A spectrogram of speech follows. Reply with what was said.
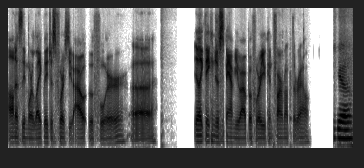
honestly, more likely just force you out before, uh, like they can just spam you out before you can farm up the rail. Yeah.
